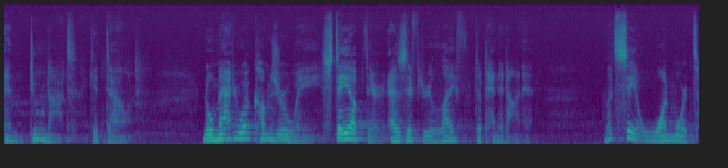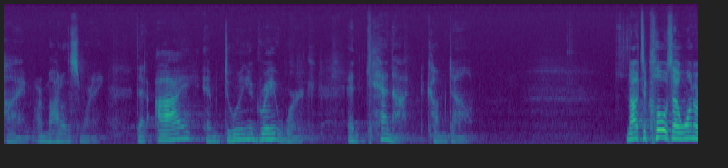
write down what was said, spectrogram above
and do not get down. No matter what comes your way, stay up there as if your life depended on it. Let's say it one more time, our motto this morning that I am doing a great work and cannot come down. Now, to close, I want to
